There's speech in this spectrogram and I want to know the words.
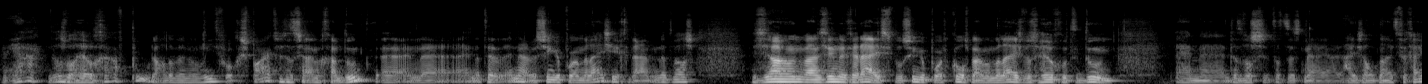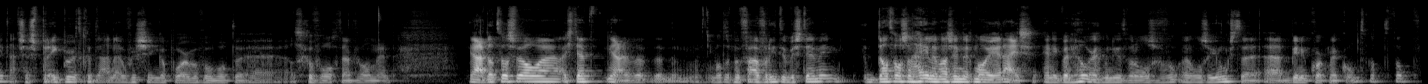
Nou ja, dat was wel heel gaaf. Poeh, daar hadden we nog niet voor gespaard. Dus dat zijn we gaan doen. Uh, en, uh, en dat hebben we, nou, we Singapore en Maleisië gedaan. En dat was zo'n waanzinnige reis. Ik Singapore kost maar Maleisië was heel goed te doen. En uh, dat was, dat is, nou ja, hij zal het nooit vergeten. Hij heeft zijn spreekbeurt gedaan over Singapore bijvoorbeeld, uh, als gevolg daarvan. En ja, dat was wel, uh, als je hebt, ja, wat is mijn favoriete bestemming? Dat was een hele waanzinnig mooie reis. En ik ben heel erg benieuwd waar onze, onze jongste binnenkort mee komt. Wat, wat,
